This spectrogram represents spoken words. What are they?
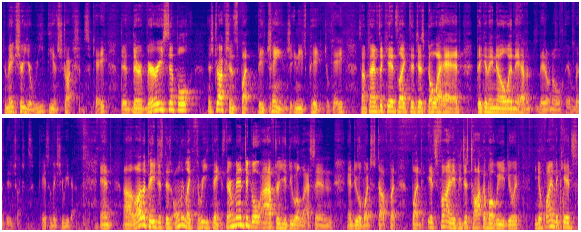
to make sure you read the instructions. Okay. They're they're very simple instructions, but they change in each page. Okay. Sometimes the kids like to just go ahead thinking they know and they haven't. They don't know. They haven't read the instructions. Okay. So make sure you read that. And uh, a lot of the pages, there's only like three things. They're meant to go after you do a lesson and do a bunch of stuff. But but it's fine if you just talk about when you do it, and you'll find the kids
